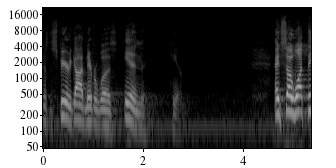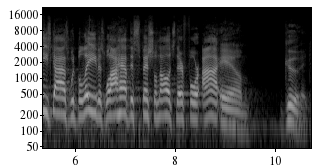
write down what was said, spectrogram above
Because the Spirit of God never was in him. And so, what these guys would believe is, well, I have this special knowledge, therefore I am good.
